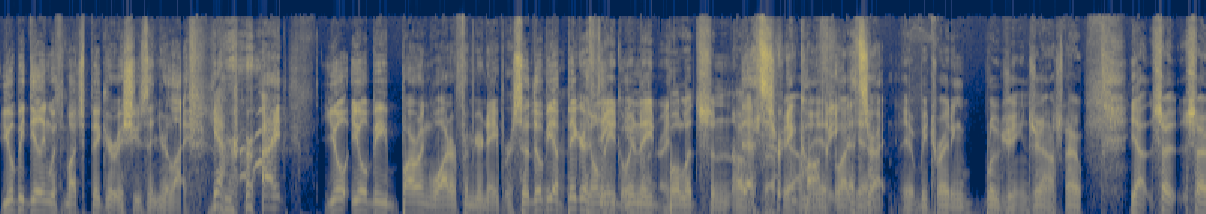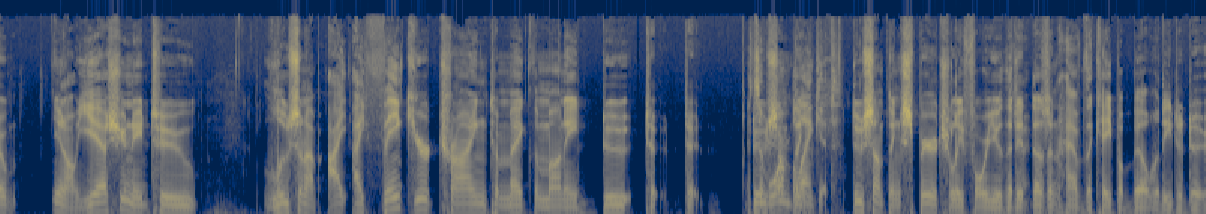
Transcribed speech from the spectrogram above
you'll be dealing with much bigger issues in your life. Yeah. right. You'll you'll be borrowing water from your neighbor, so there'll be a bigger You'll thing need, going you on, need right? bullets and other That's stuff. right, yeah, and I mean, like, That's yeah, right. You'll be trading blue jeans. Yeah. So, yeah. So, so you know, yes, you need to loosen up. I, I think you're trying to make the money do to. to It's do a warm blanket. Do something spiritually for you that it doesn't have the capability to do.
